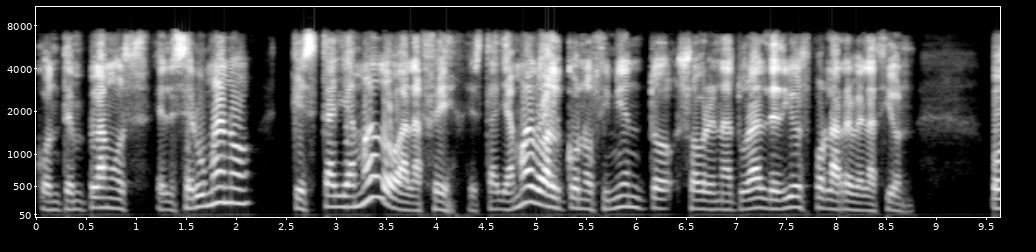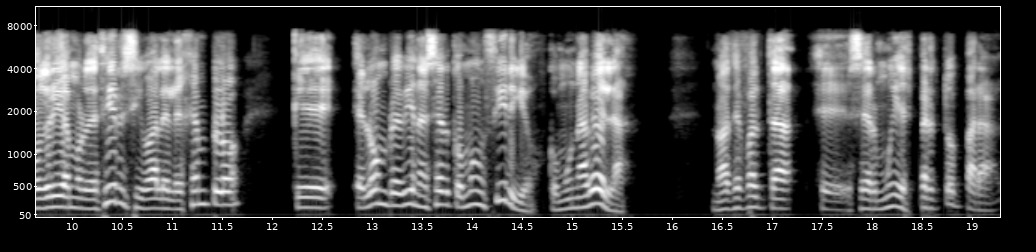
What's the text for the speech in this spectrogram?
contemplamos el ser humano que está llamado a la fe, está llamado al conocimiento sobrenatural de Dios por la revelación. Podríamos decir, si vale el ejemplo, que el hombre viene a ser como un cirio, como una vela. No hace falta eh, ser muy experto para,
